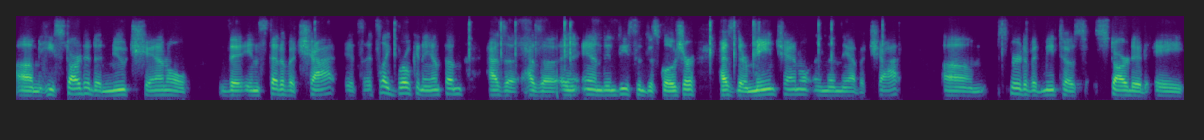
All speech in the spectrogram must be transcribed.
Um, he started a new channel that instead of a chat, it's it's like Broken Anthem has a has a and, and Indecent Disclosure has their main channel, and then they have a chat. Um, Spirit of Admitos started a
